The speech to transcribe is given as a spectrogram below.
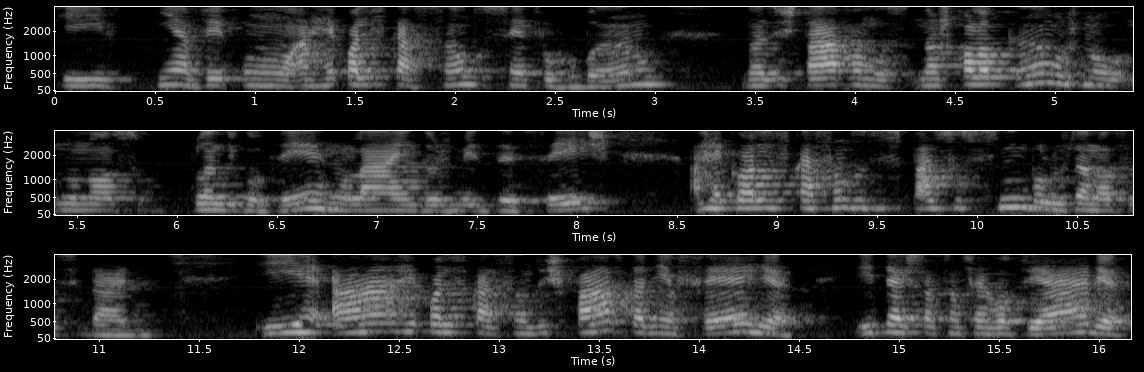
que tinha a ver com a requalificação do centro urbano. Nós estávamos, nós colocamos no, no nosso plano de governo lá em 2016 a requalificação dos espaços símbolos da nossa cidade. E a requalificação do espaço da linha férrea e da estação ferroviária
